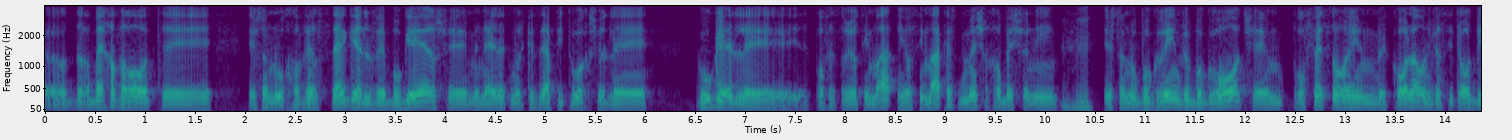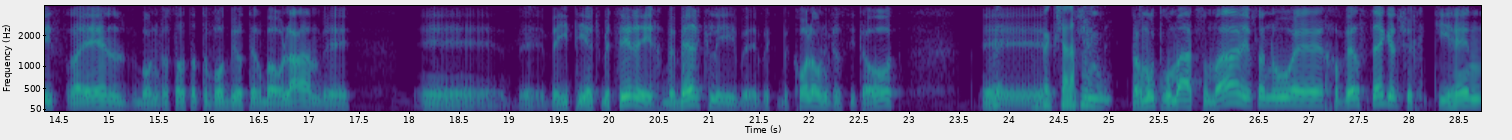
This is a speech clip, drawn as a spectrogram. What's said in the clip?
עוד הרבה חברות, יש לנו חבר סגל ובוגר שמנהל את מרכזי הפיתוח של גוגל, פרופסור יוסי מטיאס במשך הרבה שנים, mm-hmm. יש לנו בוגרים ובוגרות שהם פרופסורים בכל האוניברסיטאות בישראל, באוניברסיטאות הטובות ביותר בעולם, ב-ETH בציריך, בברקלי, בכל האוניברסיטאות. אה, וכשאנחנו... תרמו תרומה עצומה, יש לנו אה, חבר סגל שכיהן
